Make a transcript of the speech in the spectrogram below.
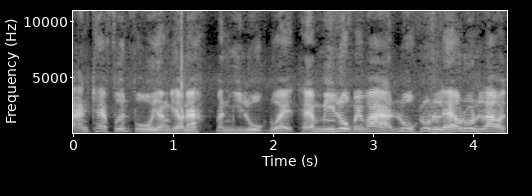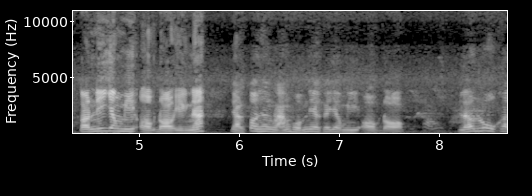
การแค่ฟื้นฟูอย่างเดียวนะ มันมีลูกด้วย แถมมีลูกไม่ว่าลูกรุ่นแล้วรุ่นเล่า ตอนนี้ยังมีออกดอกอีกนะ อย่างต้นข้างหลังผมเนี่ยก็ยังมีออกดอก แล้วลูกก็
